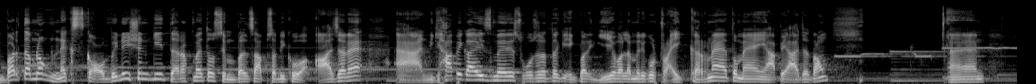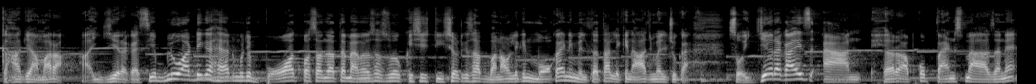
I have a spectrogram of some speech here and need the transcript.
बढ़ते हम लोग नेक्स्ट कॉम्बिनेशन की तरफ़ में तो सिंपल सा आप सभी को आ जाना है। एंड यहाँ पे गाइज़ मेरे सोच रहा था कि एक बार ये वाला मेरे को ट्राई करना है तो मैं यहाँ पे आ जाता हूँ। एंड कहाँ गया हमारा? हाँ ये रखा है। ये ब्लू आर्टी का हेयर मुझे बहुत पसंद आता है। मैं हमेशा सोचा किसी टी शर्ट के साथ बनाऊँ लेकिन मौका ही नहीं मिलता था लेकिन आज मिल चुका है। सो so, ये रखा इस एंड हेयर आपको पैंट्स में आ जाने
